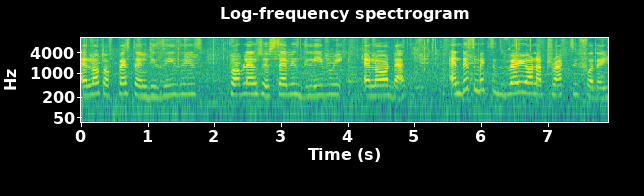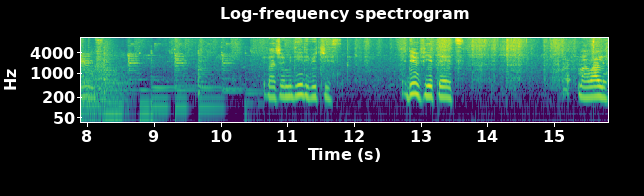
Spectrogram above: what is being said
a lot of pests and diseases, problems with service delivery, and all that. And this makes it very unattractive for the youth. ìbàjọ́ mi dín ní beatrice ẹ̀dí ń Ma wale.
